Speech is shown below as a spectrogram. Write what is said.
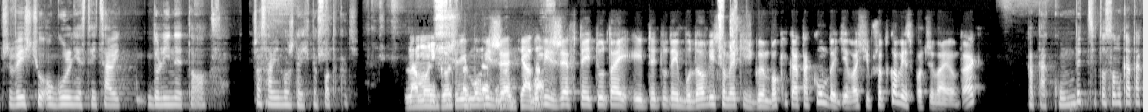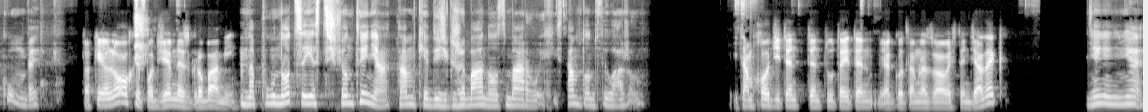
przy wyjściu ogólnie z tej całej doliny, to czasami można ich napotkać. Na moich gościach Czyli mówisz, że, mówisz, że w tej tutaj, i tej tutaj budowli są jakieś głębokie katakumby, gdzie wasi przodkowie spoczywają, tak? Katakumby? Co to są katakumby? Takie lochy podziemne z grobami. Na północy jest świątynia, tam kiedyś grzebano zmarłych i stamtąd wyłażą. I tam chodzi ten, ten tutaj, ten, jak go tam nazwałeś, ten dziadek? Nie, nie, nie, nie.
